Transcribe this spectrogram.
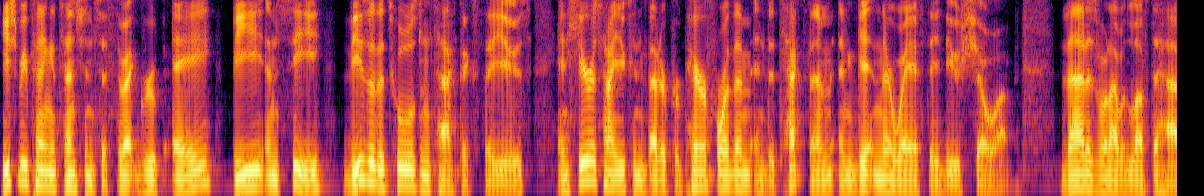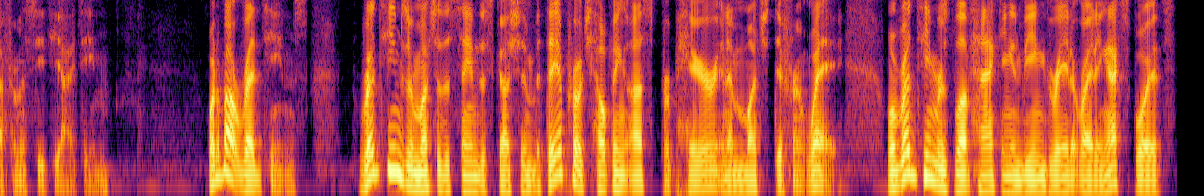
you should be paying attention to threat group A, B, and C. These are the tools and tactics they use, and here is how you can better prepare for them and detect them and get in their way if they do show up. That is what I would love to have from a CTI team. What about red teams? Red teams are much of the same discussion, but they approach helping us prepare in a much different way. While red teamers love hacking and being great at writing exploits,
